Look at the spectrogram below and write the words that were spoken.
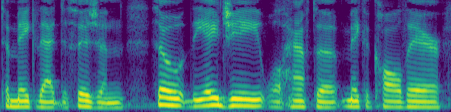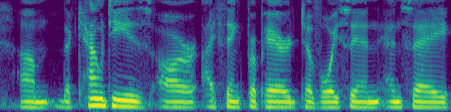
to make that decision. So the AG will have to make a call there. Um, the counties are, I think, prepared to voice in and say,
